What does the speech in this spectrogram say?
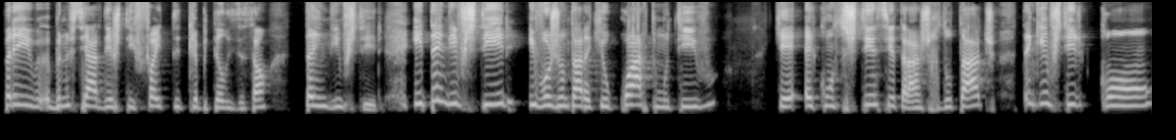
para beneficiar deste efeito de capitalização, tem de investir. E tem de investir, e vou juntar aqui o quarto motivo, que é a consistência traz resultados, tem que investir com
